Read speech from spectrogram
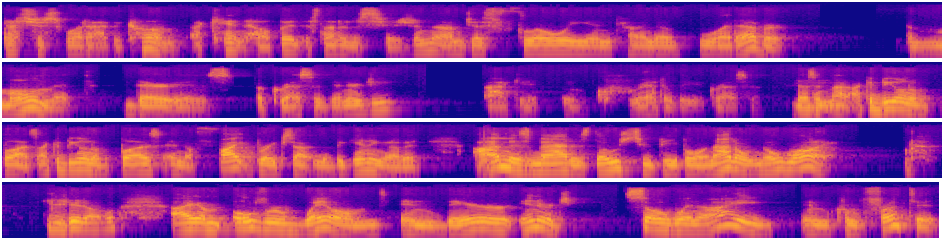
that's just what I become. I can't help it. It's not a decision. I'm just flowy and kind of whatever. The moment there is aggressive energy, I get incredibly aggressive. It doesn't mm-hmm. matter. I could be on a bus. I could be on a bus and a fight breaks out in the beginning of it. I'm as mad as those two people, and I don't know why. you know, I am overwhelmed in their energy. So when I am confronted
